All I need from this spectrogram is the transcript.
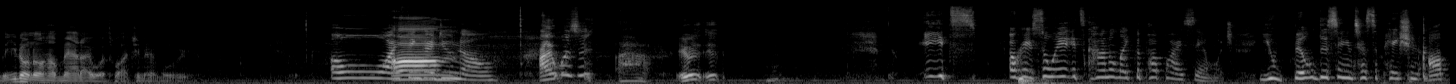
But you don't know how mad I was watching that movie. Oh, I think I do Um, know. I wasn't. It was. It, It's okay. So it, it's kind of like the Popeye sandwich. You build this anticipation up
